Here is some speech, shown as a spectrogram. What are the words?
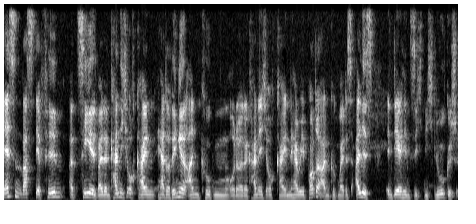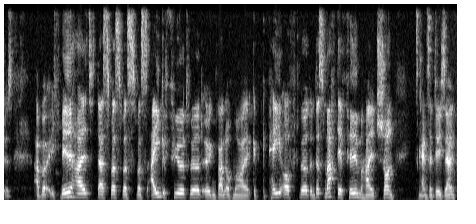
dessen, was der Film erzählt, weil dann kann ich auch kein Herr der Ringe angucken oder da kann ich auch keinen Harry Potter angucken, weil das alles in der Hinsicht nicht logisch ist. Aber ich will halt das, was, was, was eingeführt wird, irgendwann auch mal gepayofft wird und das macht der Film halt schon. Jetzt kannst du natürlich sagen,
